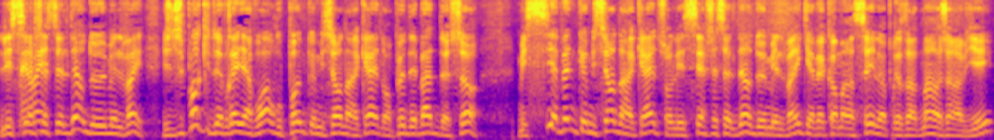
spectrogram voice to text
Les ben CHSLD en 2020. Je dis pas qu'il devrait y avoir ou pas une commission d'enquête. On peut débattre de ça. Mais s'il y avait une commission d'enquête sur les CHSLD en 2020 qui avait commencé là, présentement en janvier,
